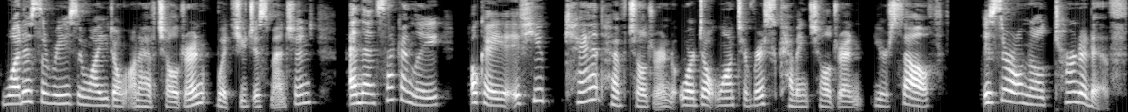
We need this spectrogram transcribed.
what is the reason why you don't want to have children, which you just mentioned? And then, secondly, okay, if you can't have children or don't want to risk having children yourself, is there an alternative?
